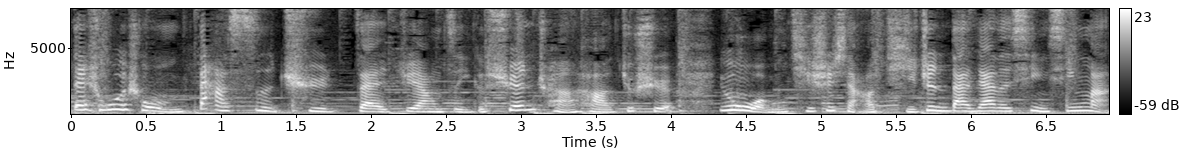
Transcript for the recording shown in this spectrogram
但是为什么我们大肆去在这样子一个宣传哈，就是因为我们其实想要提振大家的信心嘛。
